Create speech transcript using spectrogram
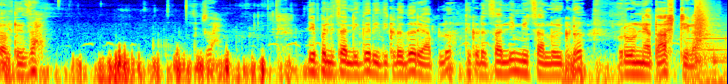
चालते जा. जा. दीपाली चालली घरी. तिकडं घरी आपलं. तिकडं चालली. मी चाललो इकडं रोडण्यात आष्टीला.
